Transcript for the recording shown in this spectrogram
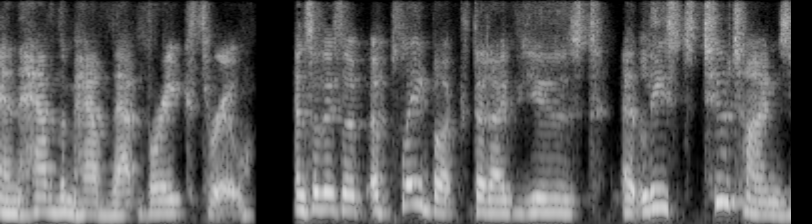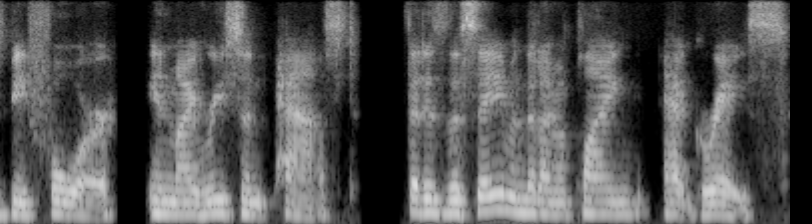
and have them have that breakthrough. And so there's a, a, playbook that I've used at least two times before in my recent past that is the same and that I'm applying at Grace.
